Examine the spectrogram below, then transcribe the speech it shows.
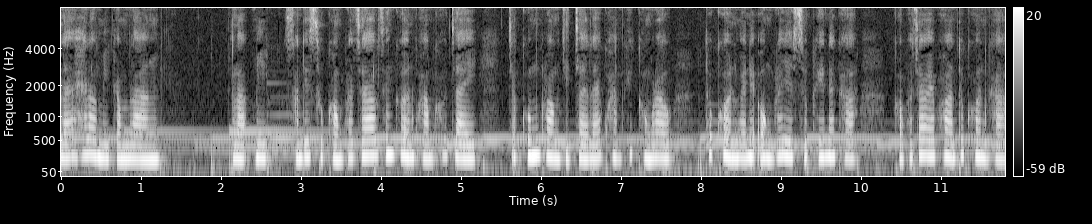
และให้เรามีกำลังและมีสันติสุขของพระเจ้า ซึ่งเกินความเข้าใจจะคุ้มครองจิตใจและความคิดของเราทุกคนไว้ในองค์พระเยซูคริสต์นะคะ ขอพระเจ้าอวยพรทุกคนค่ะ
